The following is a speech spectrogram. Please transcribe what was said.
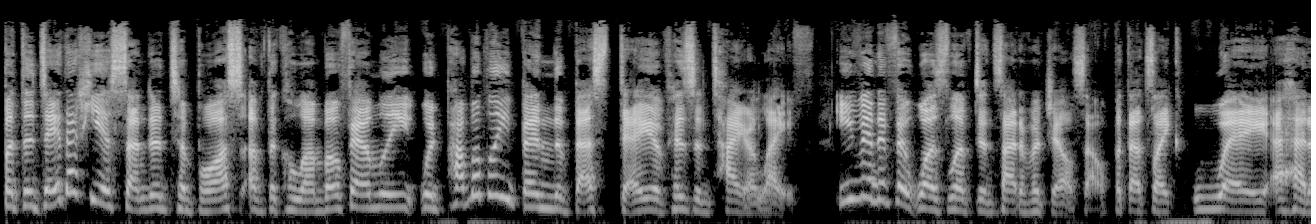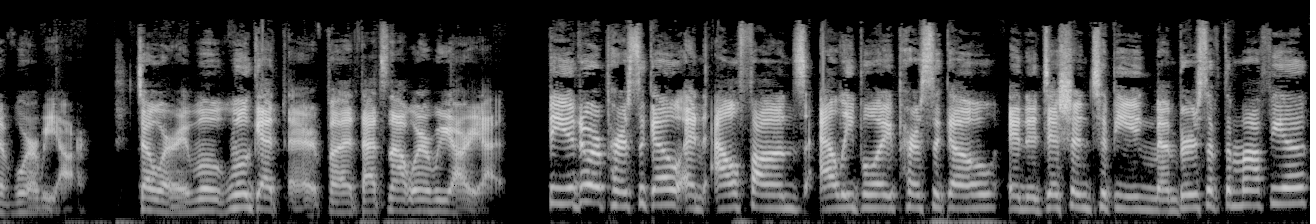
but the day that he ascended to boss of the Colombo family would probably been the best day of his entire life even if it was lived inside of a jail cell. But that's like way ahead of where we are. Don't worry, we'll we'll get there, but that's not where we are yet. Theodore Persico and Alphonse Boy Persico, in addition to being members of the mafia,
